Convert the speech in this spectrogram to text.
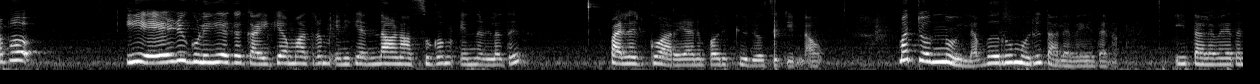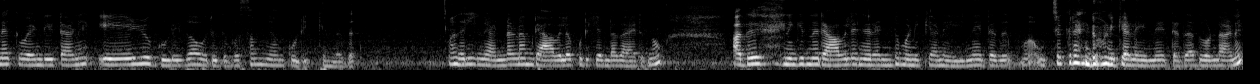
അപ്പോൾ ഈ ഏഴ് ഗുളികയൊക്കെ കഴിക്കാൻ മാത്രം എനിക്ക് എന്താണ് അസുഖം എന്നുള്ളത് പലർക്കും അറിയാനിപ്പോൾ ഒരു ക്യൂരിയോസിറ്റി ഉണ്ടാവും. മറ്റൊന്നുമില്ല വെറും ഒരു തലവേദന. ഈ തലവേദനയ്ക്ക് വേണ്ടിയിട്ടാണ് ഏഴ് ഗുളിക ഒരു ദിവസം ഞാൻ കുടിക്കുന്നത്. അതിൽ രണ്ടെണ്ണം രാവിലെ കുടിക്കേണ്ടതായിരുന്നു. അത് എനിക്കിന്ന് രാവിലെ ഞാൻ രണ്ട് മണിക്കാണ് എഴുന്നേറ്റത്. ഉച്ചയ്ക്ക് രണ്ട് മണിക്കാണ് എഴുന്നേറ്റത്. അതുകൊണ്ടാണ്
